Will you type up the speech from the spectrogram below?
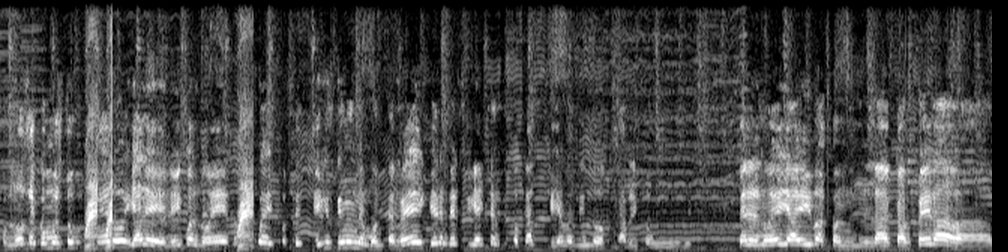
pues, no sé cómo estuvo, pero ya le, le dijo al Noé, no, güey, pues ellos vienen de Monterrey, quieren ver si hay chance de tocar, porque ya es lindo cabrito, güey. Pero el Noé ya iba con la cartera a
